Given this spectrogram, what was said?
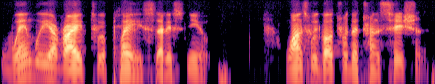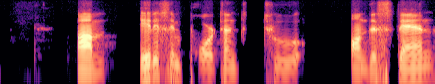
when we arrive to a place that is new, once we go through the transition, um, it is important to understand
